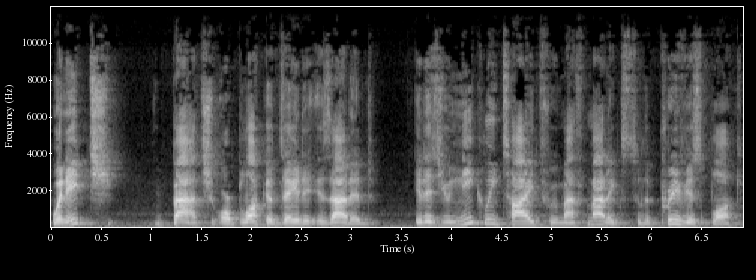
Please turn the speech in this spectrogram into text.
When each batch or block of data is added, it is uniquely tied through mathematics to the previous block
